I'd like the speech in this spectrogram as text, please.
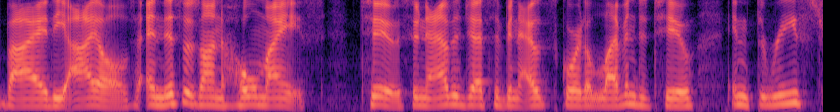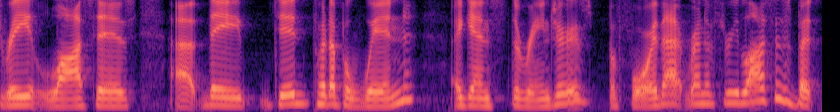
by the Isles, and this was on home ice too. So now the Jets have been outscored 11 to 2 in three straight losses. Uh, they did put up a win against the Rangers before that run of three losses, but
